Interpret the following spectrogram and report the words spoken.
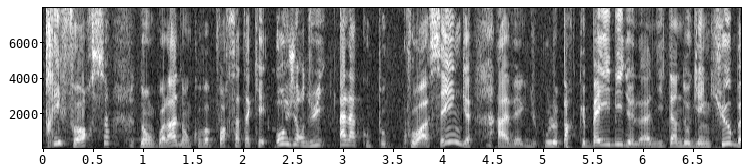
Triforce. Donc voilà, donc on va pouvoir s'attaquer aujourd'hui à la coupe Crossing avec du coup le parc Baby de la Nintendo GameCube,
